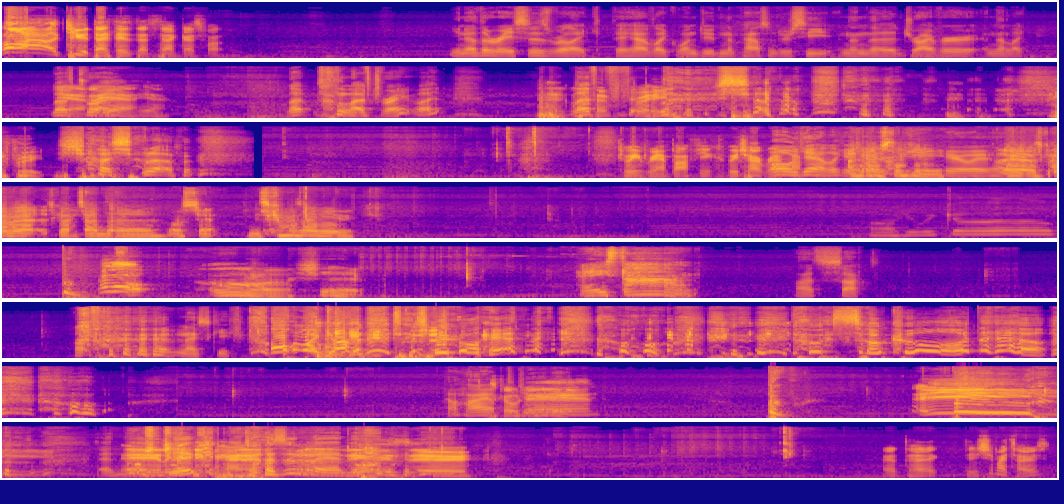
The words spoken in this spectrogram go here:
Oh, dude, that is that's that guy's fault. You know the races where like they have like one dude in the passenger seat and then the driver and then like left yeah, oh, right yeah, yeah. left left right what left, Left, right. shut up Left, right. shut shut up Can we ramp off you? Can we try ramp oh off yeah look That's what I at was thinking. here wait hold oh, Okay, on. let's go. Over, let's go inside the little stand. Let's go inside here. oh here we go you? oh Oh shit! Hey, stop! Oh, that sucked. Oh, nice, Keith. Oh my god! Did you land that? Oh, that was so cool. What the hell? How high Let's up go, did you hit it? Dan. Hey! And Hey, then look at Nick Nick doesn't land. Loser. What the heck? Did you shoot my tires?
